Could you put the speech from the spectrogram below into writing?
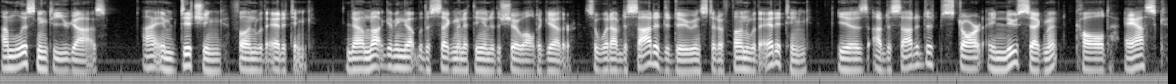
I'm listening to you guys. I am ditching fun with editing. Now, I'm not giving up with a segment at the end of the show altogether. So, what I've decided to do instead of fun with editing is I've decided to start a new segment called Ask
